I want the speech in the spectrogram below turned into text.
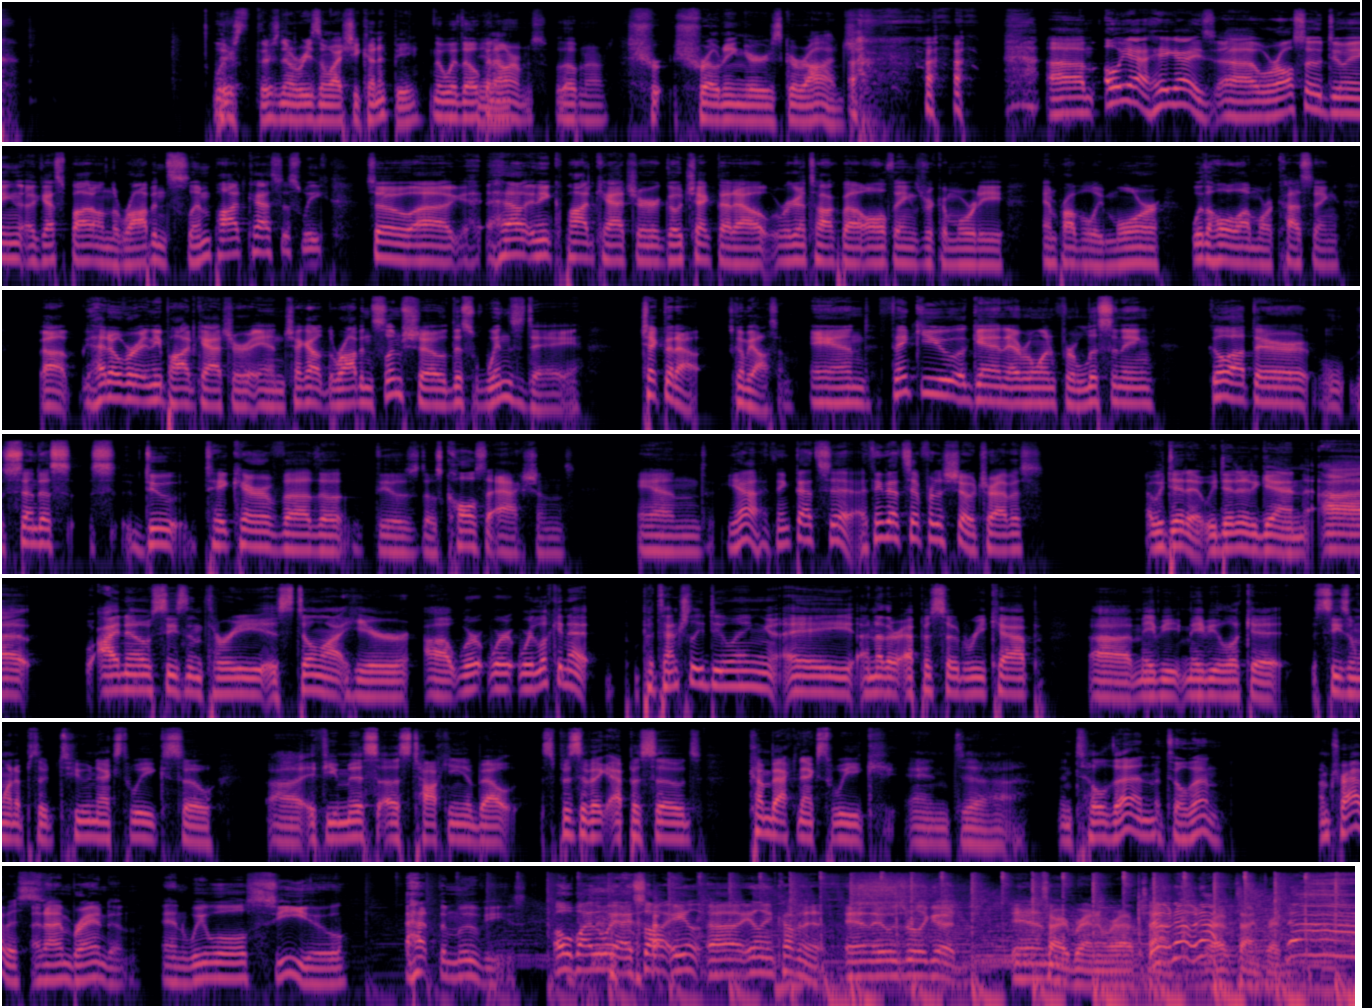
there's there's no reason why she couldn't be. with open Yeah. arms. With open arms. Sch- Schrodinger's garage. um, oh yeah, hey guys, uh, we're also doing a guest spot on the Robin Slim podcast this week. So uh, head out any podcatcher, go check that out. We're gonna talk about all things Rick and Morty and probably more with a whole lot more cussing. Uh, head over to any podcatcher and check out the Robin Slim show this Wednesday. Check that out. It's gonna be awesome. And thank you again, everyone, for listening. Go out there, send us, do take care of uh, the those those calls to actions. And yeah, I think that's it. I think that's it for the show, Travis. We did it. We did it again. Uh, I know season three is still not here. Uh, we're we're we're looking at potentially doing a another episode recap. Uh, maybe maybe look at season one, episode two next week. So uh, if you miss us talking about specific episodes, come back next week. And uh, until then, Until then, I'm Travis. and I'm Brandon, and we will see you at the movies. Oh, by the way, I saw Al- uh, Alien Covenant, and it was really good. And Sorry, Brandon. We're out of time. No, no, no. We're out of time, Brandon. No!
